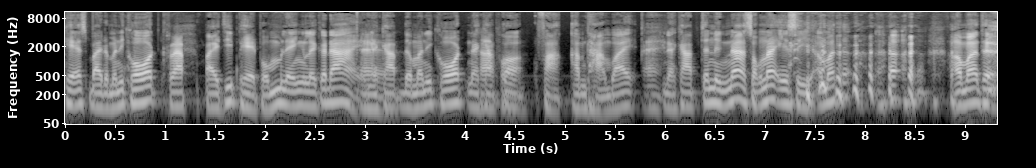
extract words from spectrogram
Case by The Money Code ครับไปที่เพจผมเล็งเลยก็ได้เออนะครับ The Money Code นะครับครับผมก็ฝากคำถามไว้เออนะครับจะหนึ่งหน้าสองหน้า A4 เอามาเถอะเอามาเถอะ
